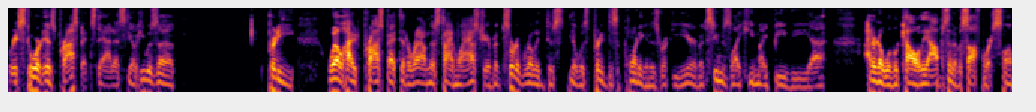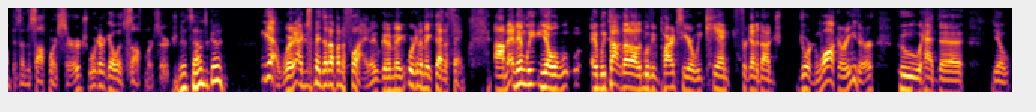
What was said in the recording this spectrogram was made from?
restored his prospect status. You know, he was a pretty well hyped prospect at around this time last year, but sort of really just you know, was pretty disappointing in his rookie year. But seems like he might be the uh, I don't know what we call the opposite of a sophomore slump. Is it a sophomore surge? We're gonna go with sophomore surge. That sounds good. Yeah, we're, I just made that up on the fly. We're gonna make we're gonna make that a thing. Um, and then we you know and we talk about all the moving parts here. We can't forget about Jordan Walker either, who had the you know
